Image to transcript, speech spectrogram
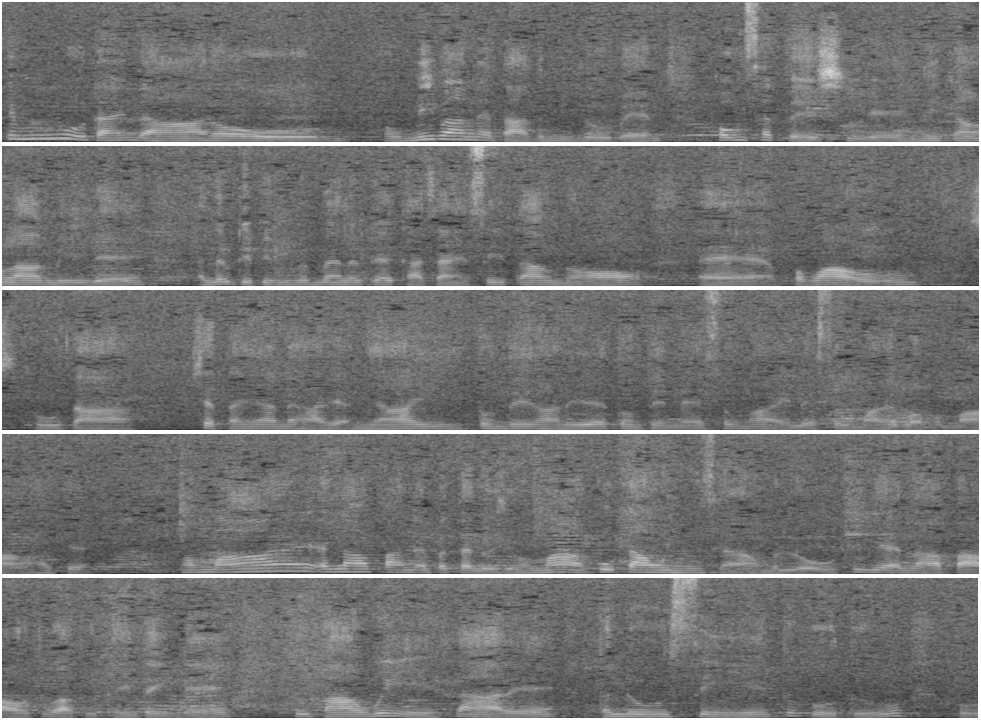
ခင်ဗျတို့အတိုင်းဒါကတော့ဟိုဟိုမိဘနဲ့သားသမီးလိုပဲဖုန်းဆက်တယ်ရှိတယ်နေကောင်းလားမေးတယ်အလုပ်တွေပြင်းပြင်းပန်းပန်းလုပ်တဲ့ခါကျရင်စေးတောင်းတော့အဲဘဝကိုဟိုသာဖြတ်တန်းရတဲ့ဟာတွေအများကြီးတုံတင်တာတွေလည်းတုံတင်နေဆုံးမတွေလည်းဆုံးမတယ်ပေါ့မမဟုတ်ကဲ့ မမရဲ့အလားပါနဲ့ပတ်သက်လို့ဆိုရင်မမကကိုတောင်းဝင်စရာမလိုသူ့ရဲ့အလားပါကိုသူ့ဟာသူထိမ့်သိမ့်တယ်သူဘာဝင်ရင်လှတယ်ဘလို့စင်ရင်သူ့ကိုယ်သူဟို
